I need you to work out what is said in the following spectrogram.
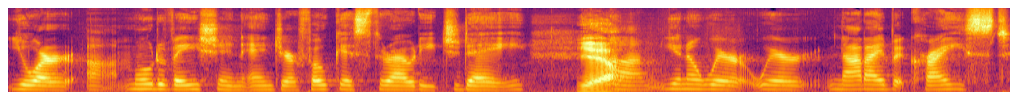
your uh, motivation and your focus throughout each day. yeah. Um, you know, where where not I but Christ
